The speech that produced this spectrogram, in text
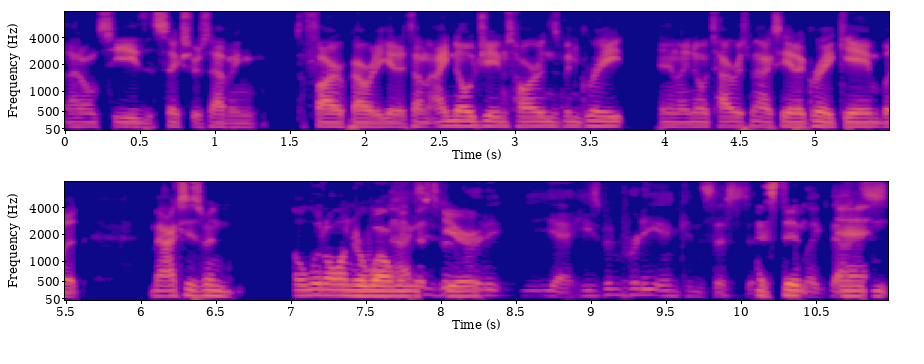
I don't see the Sixers having the firepower to get it done. I know James Harden's been great, and I know Tyrese Maxey had a great game, but Maxey's been a little underwhelming Maxey's this year. pretty- yeah, he's been pretty inconsistent. Consistent, like that's and-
